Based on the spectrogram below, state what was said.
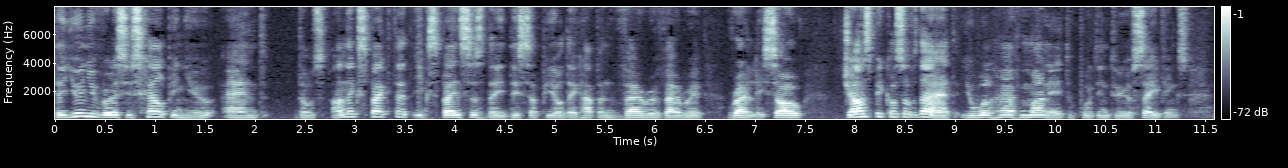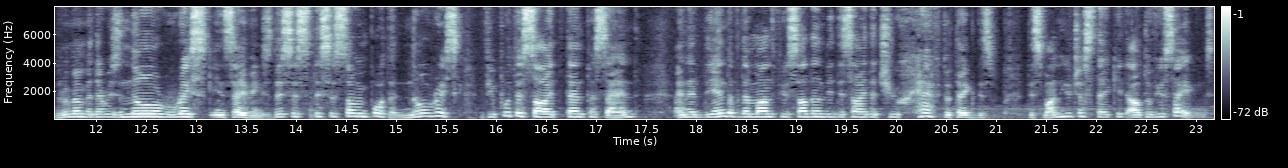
the universe is helping you and those unexpected expenses, they disappear, they happen very, very rarely. So just because of that, you will have money to put into your savings. Remember, there is no risk in savings. This is, this is so important. No risk. If you put aside 10%, and at the end of the month you suddenly decide that you have to take this, this money, you just take it out of your savings.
